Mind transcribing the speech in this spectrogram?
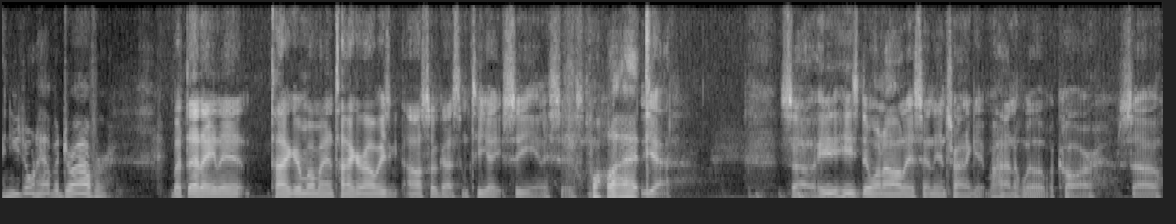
and you don't have a driver? But that ain't it. Tiger, my man Tiger always also got some THC in his system. What? Yeah. So he he's doing all this and then trying to get behind the wheel of a car. So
